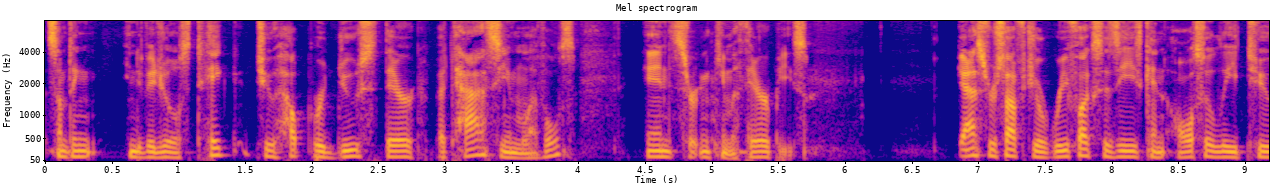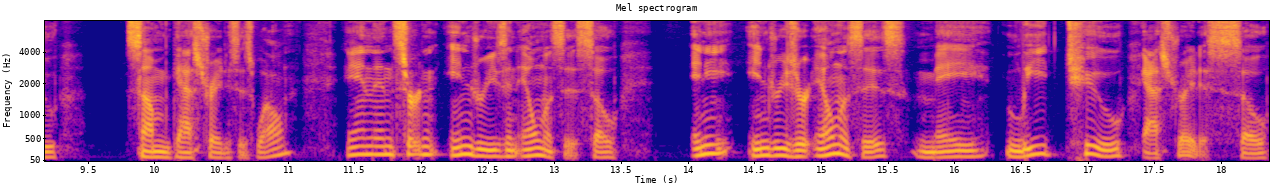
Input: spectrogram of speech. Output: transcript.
something individuals take to help reduce their potassium levels and certain chemotherapies. Gastroesophageal reflux disease can also lead to some gastritis as well, and then certain injuries and illnesses. So, any injuries or illnesses may lead to gastritis. So,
